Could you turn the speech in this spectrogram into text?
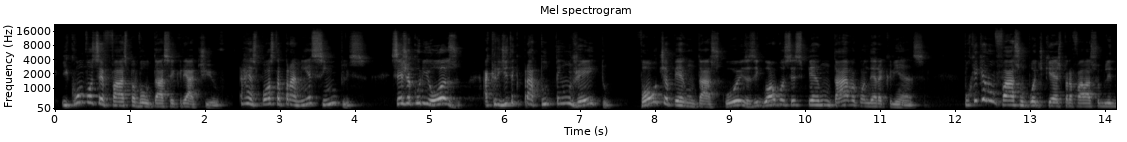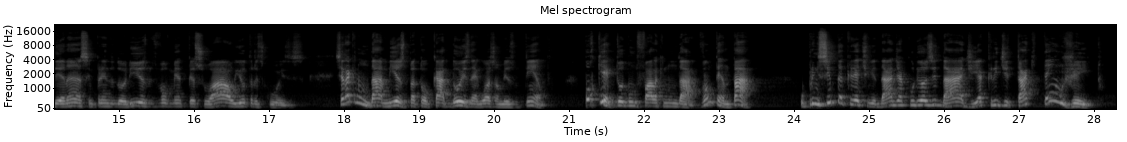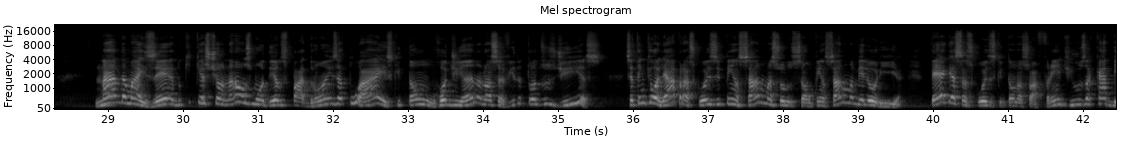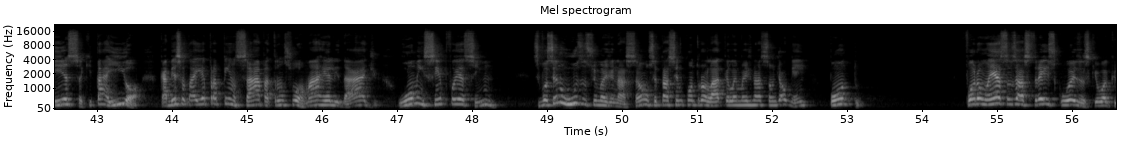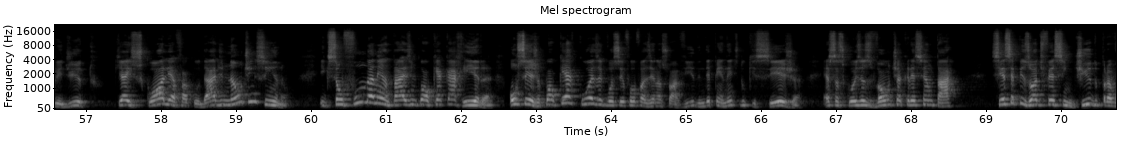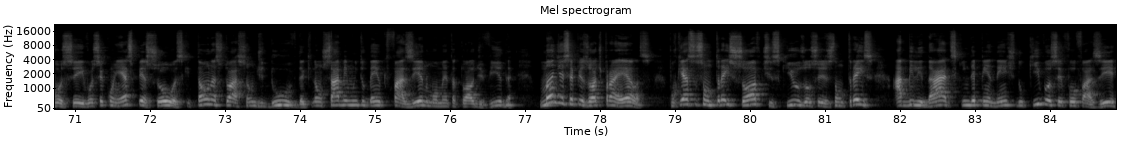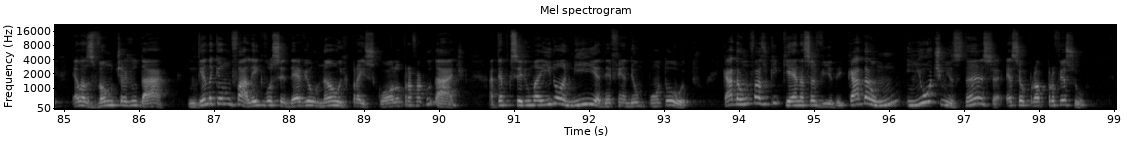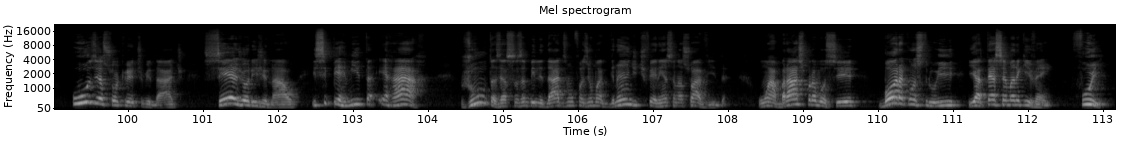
E como você faz para voltar a ser criativo? A resposta para mim é simples. Seja curioso. Acredita que para tudo tem um jeito. Volte a perguntar as coisas igual você se perguntava quando era criança. Por que, que eu não faço um podcast para falar sobre liderança, empreendedorismo, desenvolvimento pessoal e outras coisas? Será que não dá mesmo para tocar dois negócios ao mesmo tempo? Por que todo mundo fala que não dá? Vamos tentar? O princípio da criatividade é a curiosidade e acreditar que tem um jeito. Nada mais é do que questionar os modelos padrões atuais que estão rodeando a nossa vida todos os dias. Você tem que olhar para as coisas e pensar numa solução, pensar numa melhoria. Pega essas coisas que estão na sua frente e usa a cabeça, que está aí, ó. A cabeça está aí é para pensar, para transformar a realidade. O homem sempre foi assim. Se você não usa a sua imaginação, você está sendo controlado pela imaginação de alguém. Ponto. Foram essas as três coisas que eu acredito que a escola e a faculdade não te ensinam e que são fundamentais em qualquer carreira. Ou seja, qualquer coisa que você for fazer na sua vida, independente do que seja, essas coisas vão te acrescentar. Se esse episódio fez sentido para você e você conhece pessoas que estão na situação de dúvida, que não sabem muito bem o que fazer no momento atual de vida, mande esse episódio para elas, porque essas são três soft skills, ou seja, são três habilidades que, independente do que você for fazer, elas vão te ajudar. Entenda que eu não falei que você deve ou não ir para a escola ou para a faculdade, até porque seria uma ironia defender um ponto ou outro. Cada um faz o que quer nessa vida e cada um, em última instância, é seu próprio professor. Use a sua criatividade, seja original e se permita errar. Juntas, essas habilidades vão fazer uma grande diferença na sua vida. Um abraço para você, bora construir e até semana que vem. Fui!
